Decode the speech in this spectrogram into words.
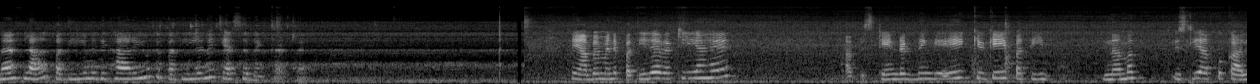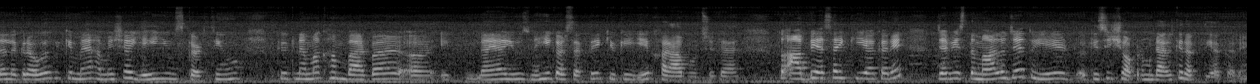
मैं फ़िलहाल पतीले में दिखा रही हूँ कि पतीले में कैसे बेक करते हैं। तो यहाँ पे मैंने पतीला रख लिया है। आप स्टैंड रख देंगे एक, क्योंकि ये पती, नमक इसलिए आपको काला लग रहा होगा क्योंकि मैं हमेशा यही यूज़ करती हूँ। क्योंकि नमक हम बार बार एक नया यूज़ नहीं कर सकते क्योंकि ये ख़राब हो चुका है। तो आप भी ऐसा ही किया करें। जब ये इस्तेमाल हो जाए तो ये किसी शॉपर में डाल के रख दिया करें।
